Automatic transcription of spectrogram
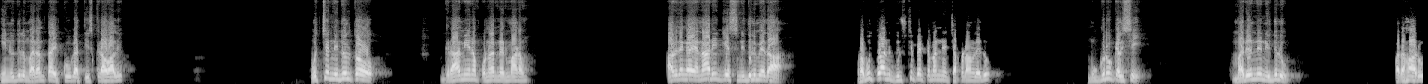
ఈ నిధులు మరింత ఎక్కువగా తీసుకురావాలి. వచ్చే నిధులతో గ్రామీణ పునర్నిర్మాణం ఆ విధంగా ఎన్ఆర్ఈజిఎస్ నిధుల మీద ప్రభుత్వాన్ని దృష్టి పెట్టమని నేను చెప్పడం లేదు. ముగ్గురు కలిసి మరిన్ని నిధులు పదహారు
